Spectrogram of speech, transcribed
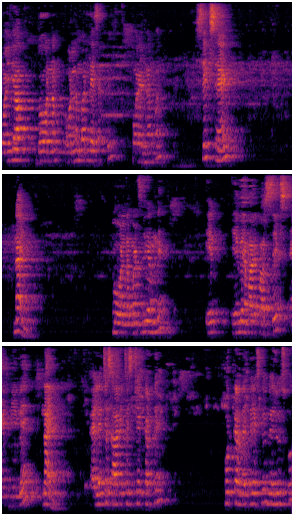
कोई भी आप दो होल नंबर ले सकते हैं। For example six and nine two whole numbers लिए हमने। ए में हमारे पास सिक्स एंड बी में nine L H S R H S check करते हैं। पुट कर देते हैं इसमें वैल्यूज़ को।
